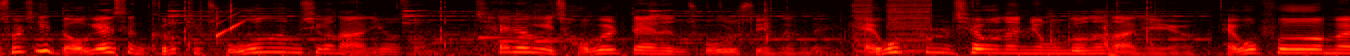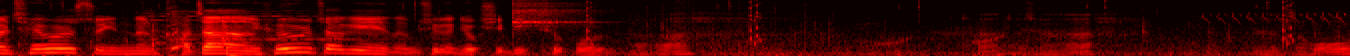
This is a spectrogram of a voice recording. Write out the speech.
솔직히 너겟은 그렇게 좋은 음식은 아니어서 체력이 적을 때는 좋을 수 있는데 배고픔 채우는 용도는 아니에요. 배고픔을 채울 수 있는 가장 효율적인 음식은 역시 미트볼. 자, 자자자. 그래가지고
